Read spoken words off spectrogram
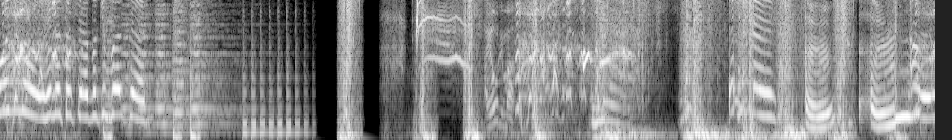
ওই নো হেনা চাচা আমাকে বাঁচান। 嗯嗯。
